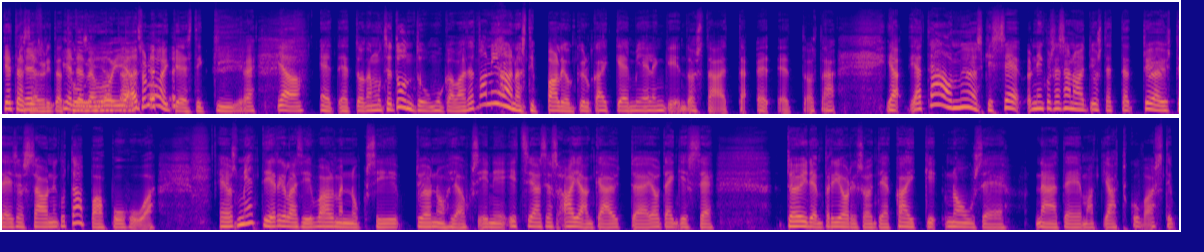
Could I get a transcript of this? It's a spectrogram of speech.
ketä sä yrität ketä huijata. Se on oikeasti kiire. et, et, tota, mutta se tuntuu mukavalta, että on ihanasti paljon kyllä kaikkea mielenkiintoista. Että, et, et, tota. Ja, ja tämä on myöskin se, niin kuin sä sanoit just, että työyhteisössä on niin kuin tapa puhua. Ja jos miettii erilaisia valmennuksia, työnohjauksia, niin itse asiassa ajankäyttöä ja jotenkin se töiden priorisointi ja kaikki nousee nämä teemat jatkuvasti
